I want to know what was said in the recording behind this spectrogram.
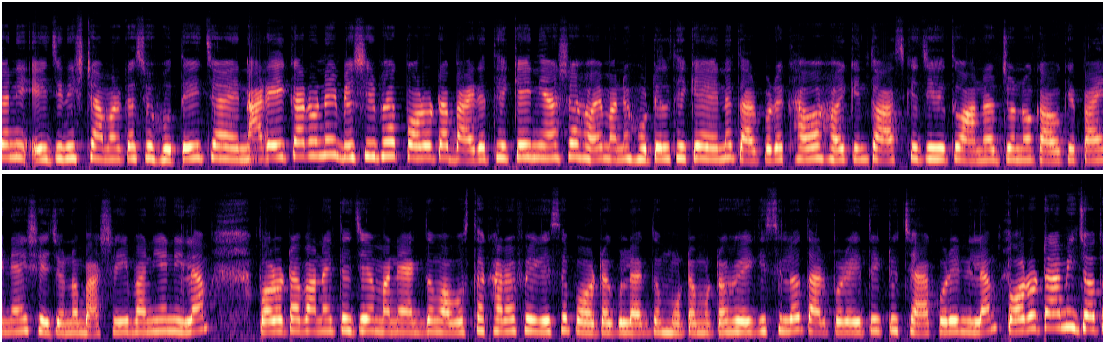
জানি এই জিনিসটা আমার কাছে হতেই চায় না। আর এই কারণেই বেশিরভাগ পরোটা বাইরে থেকেই নিয়ে আসা হয় মানে হোটেল থেকে এনে তারপরে খাওয়া হয়। কিন্তু আজকে যেহেতু আনার জন্য কাউকে পাই নাই সেই জন্য বাসায় বানিয়ে নিলাম। পরোটা বানাইতে যে মানে একদম অবস্থা খারাপ হয়ে গেছে, পরোটাগুলো একদম মোটা মোটা হয়ে গেছিল। তারপরে এই তো একটু চা করে নিলাম। পরোটা আমি যত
